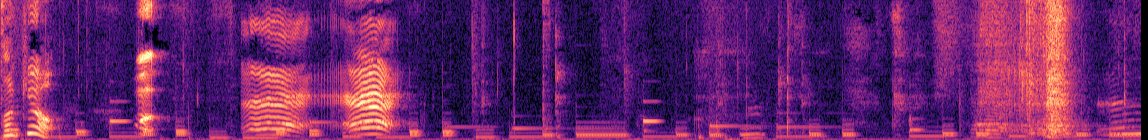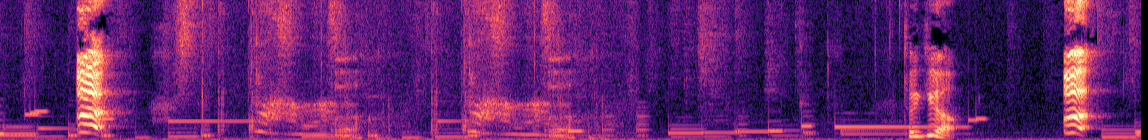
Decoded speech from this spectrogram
자기야 저기요. 어!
